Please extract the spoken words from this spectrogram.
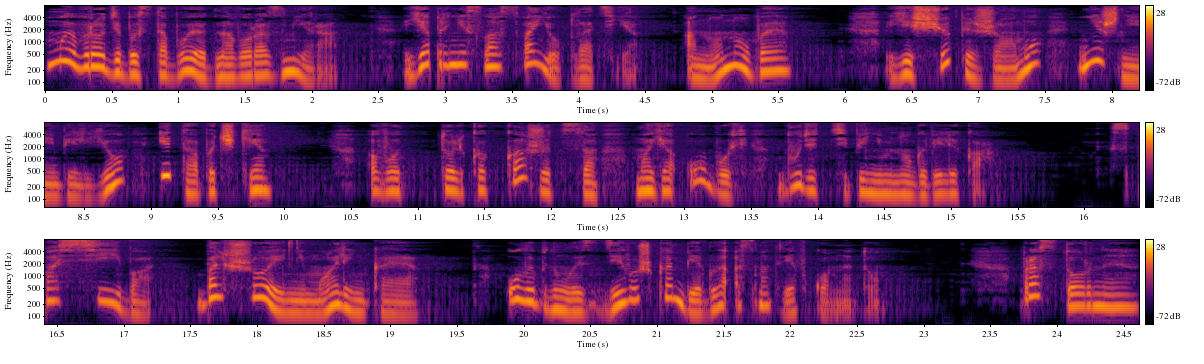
Мы вроде бы с тобой одного размера. Я принесла свое платье. Оно новое. Еще пижаму, нижнее белье и тапочки. Вот только, кажется, моя обувь будет тебе немного велика. Спасибо, большое, не маленькое, улыбнулась девушка, бегло осмотрев комнату. Просторная,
